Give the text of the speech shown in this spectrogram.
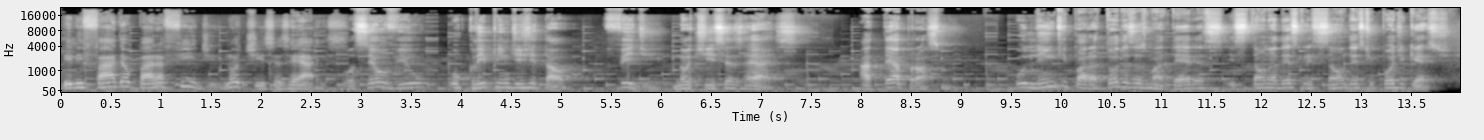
Billy Fadel para Feed Notícias Reais. Você ouviu o Clipping Digital. Feed Notícias Reais. Até a próxima. O link para todas as matérias estão na descrição deste podcast.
